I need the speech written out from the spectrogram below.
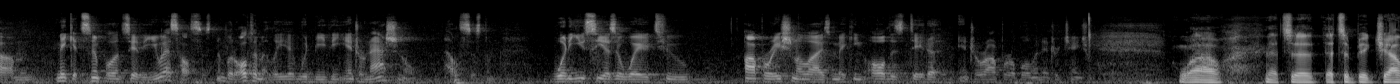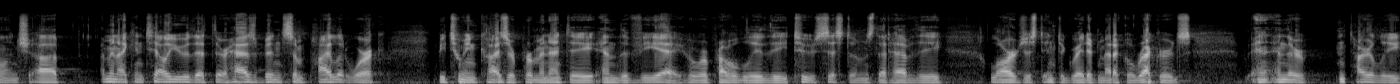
Um, make it simple and say the U.S. health system, but ultimately it would be the international health system. What do you see as a way to operationalize making all this data interoperable and interchangeable? Wow, that's a, that's a big challenge. Uh, I mean, I can tell you that there has been some pilot work between Kaiser Permanente and the VA, who are probably the two systems that have the largest integrated medical records, and, and they're entirely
